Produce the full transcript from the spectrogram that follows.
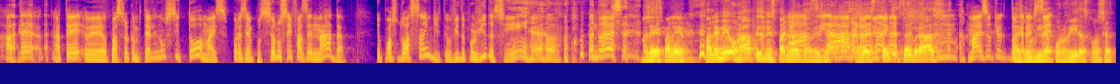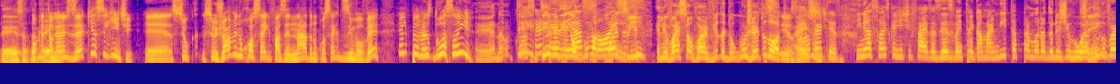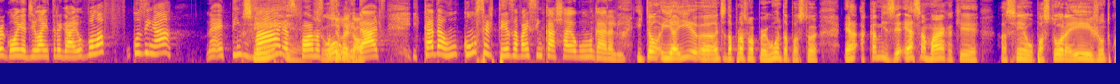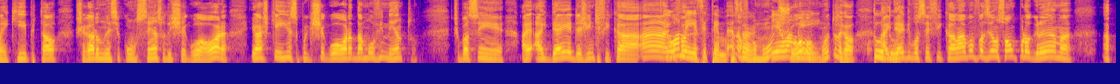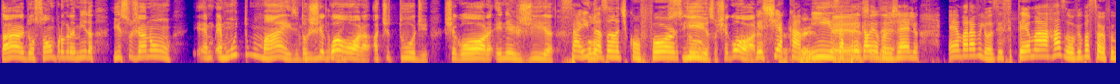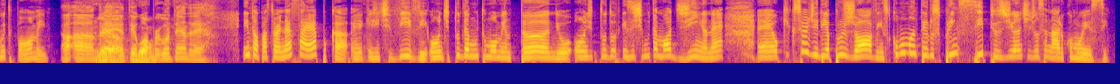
Até até, eh, o pastor Campitelli não citou, mas, por exemplo, se eu não sei fazer nada, eu posso doar sangue, ter vida por vida. Sim, é. Não é? Falei, falei. Falei meio rápido no espanhol, ah, talvez. Sim, né? é. Estende o seu braço. Mas o que eu tô querendo dizer. Vida por vidas, com certeza. Também. O que eu tô querendo dizer é que é o seguinte: é, se, o, se o jovem não consegue fazer nada, não consegue desenvolver, ele pelo menos doa sangue. É, não. Tem, certeza, tem, tem alguma coisa. Sim. Ele vai salvar a vida de algum jeito ou do outro. Sim, é com certeza. Em ações que a gente faz, às vezes vai entregar marmita para moradores de rua. Sim. Eu tenho vergonha de ir lá entregar. Eu vou lá cozinhar. Né? Tem Sim, várias formas, show. possibilidades, e cada um com certeza vai se encaixar em algum lugar ali. Então, e aí, eh, antes da próxima pergunta, pastor, é a camiseta, essa marca que assim o pastor aí, junto com a equipe e tal, chegaram nesse consenso de chegou a hora, eu acho que é isso, porque chegou a hora da movimento. Tipo assim, a, a ideia de a gente ficar. Ah, eu, amei fazer... esse tema, pastor. É, não, ficou muito eu show, amei. muito legal. Tudo. A ideia de você ficar lá, vamos fazer um, só um programa à tarde, ou só um programinha. Isso já não é, é, muito mais. Então, muito chegou mais. a hora, atitude, chegou a hora, energia. Sair colo... da zona de conforto. Isso, chegou a hora. Vestir a camisa, é, pregar o evangelho. É maravilhoso. Esse tema arrasou, viu, pastor? Foi muito bom, amei. A, a André, Legal, tem alguma bom. pergunta, hein, André? Então, pastor, nessa época é, que a gente vive, onde tudo é muito momentâneo, onde tudo existe muita modinha, né? É, o que, que o senhor diria para os jovens? Como manter os princípios diante de um cenário como esse?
